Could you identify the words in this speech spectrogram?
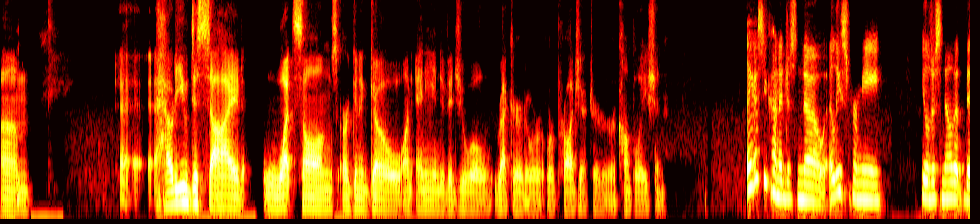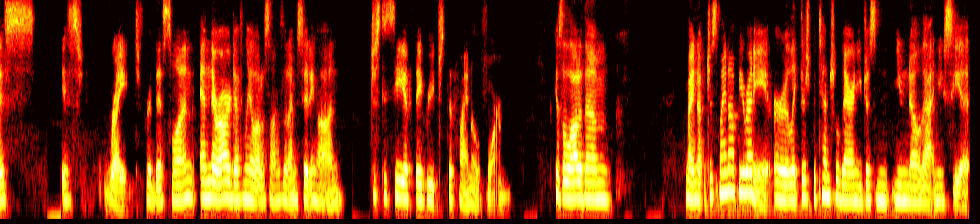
Um, uh, how do you decide what songs are going to go on any individual record or or project or, or compilation? I guess you kind of just know, at least for me, you'll just know that this is right for this one. And there are definitely a lot of songs that I'm sitting on just to see if they've reached the final form. Because a lot of them might not just might not be ready or like there's potential there and you just you know that and you see it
